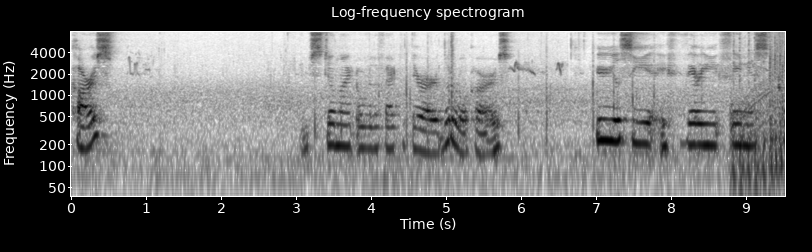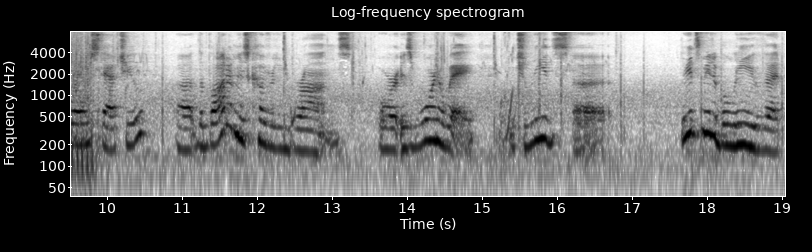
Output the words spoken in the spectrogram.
Cars. I'm still not over the fact that there are literal cars. Here you'll see a very famous clam statue. Uh, the bottom is covered in bronze, or is worn away, which leads uh, leads me to believe that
